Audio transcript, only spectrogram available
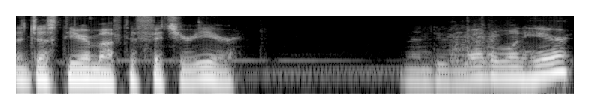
adjust the earmuff to fit your ear. And then do the other one here.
